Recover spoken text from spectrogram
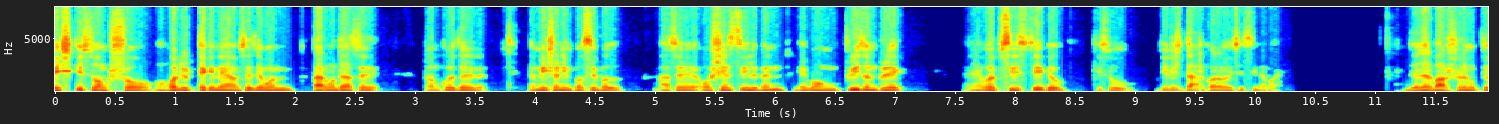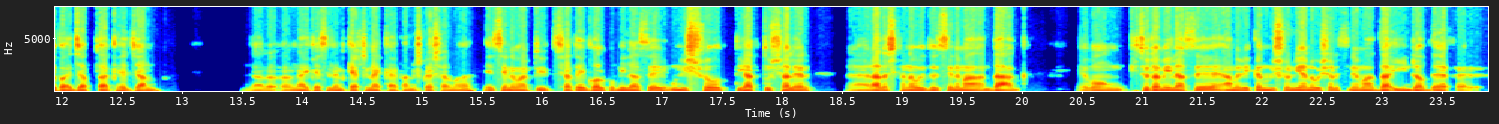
বেশ কিছু অংশ হলিউড থেকে নেওয়া হয়েছে, যেমন তার মধ্যে আছে টম ক্রুজের মিশন ইম্পসিবল আছে ওশিয়ান্স ইলেভেন এবং প্রিজন ব্রেক ওয়েব সিরিজ থেকেও কিছু জিনিস দাঁড় করা হয়েছে সিনেমায় দু হাজার বারো সালে মুক্তি পায় জব তাকে যান যার নায়িকা ছিলেন ক্যাটরিনা কাইফ অনুষ্কা শর্মা। এই সিনেমাটির সাথে গল্প মিল আছে উনিশশো তিয়াত্তর সালের রাজেশ খান্না সিনেমা দাগ এবং কিছুটা মিল আছে আমেরিকান উনিশশো নিরানব্বই সালের cinema the end of the affair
